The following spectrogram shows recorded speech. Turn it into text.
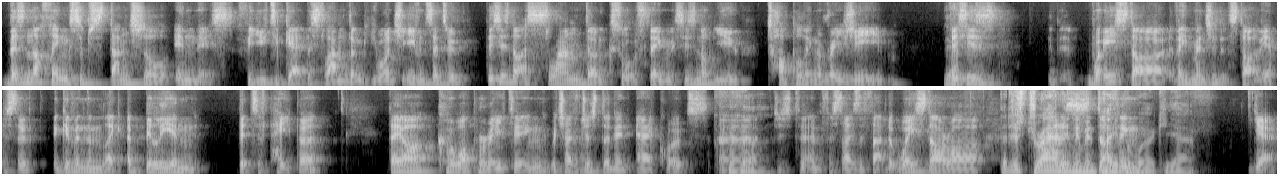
there's nothing substantial in this for you to get the slam dunk you want. She even said to him, "This is not a slam dunk sort of thing. This is not you toppling a regime. This is." Waystar, they mentioned at the start of the episode, giving them like a billion bits of paper. They are cooperating, which I've just done in air quotes, uh, just to emphasize the fact that Waystar are, They're just drowning Kinda them in stuffing- paperwork. Yeah. yeah,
